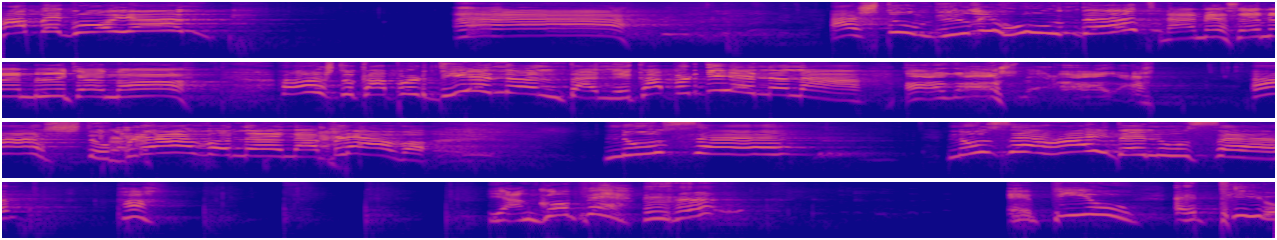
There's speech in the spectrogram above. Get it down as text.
Hape gojën! Ah! Ashtu mbylli hundët? Na moj se më mbyte na! Ashtu kapërdije nënë tani, kapërdije nëna! A, ashtu, a, Ashtu, bravo nëna, bravo! Nuse! Nuse, hajde nuse! Ha! Ja na gope! E piu! E piu!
